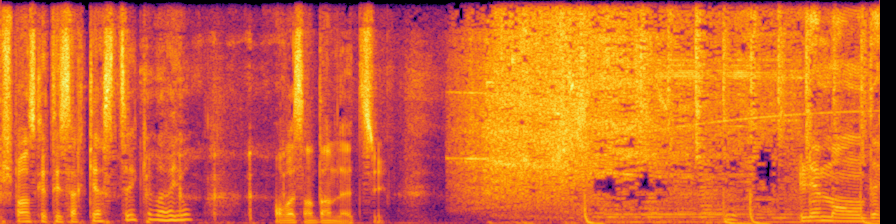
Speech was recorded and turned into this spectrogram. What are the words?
je pense que t'es sarcastique, Mario. On va s'entendre là-dessus. Le monde.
